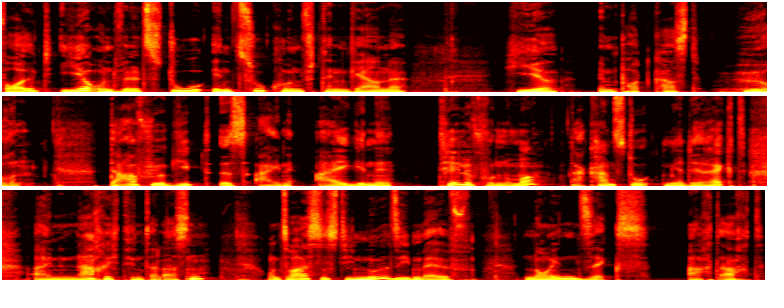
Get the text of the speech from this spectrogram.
wollt ihr und willst du in Zukunft denn gerne hier im Podcast hören? Dafür gibt es eine eigene Telefonnummer. Da kannst du mir direkt eine Nachricht hinterlassen. Und zwar ist es die 0711 9688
